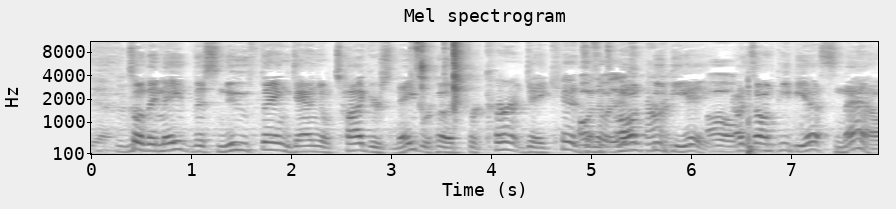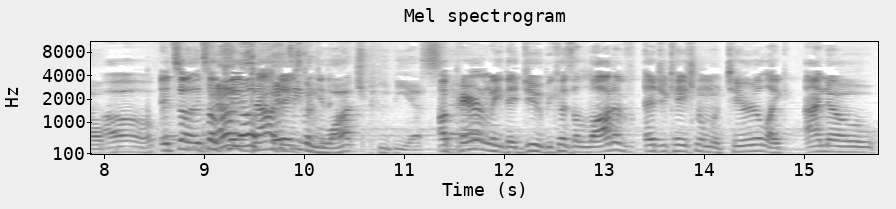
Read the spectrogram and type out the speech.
Yeah. Mm-hmm. So they made this new thing, Daniel Tiger's Neighborhood, for current day kids, oh, and so it's it on. PBA. Oh, it's on PBS now. Oh, okay. it's so it's so kids nowadays kids even watch PBS. Now. Apparently they do because a lot of educational material, like I know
